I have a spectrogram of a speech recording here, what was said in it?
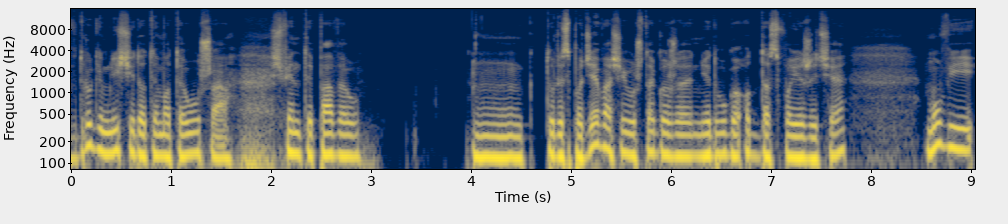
w drugim liście do Tymoteusza święty Paweł, mm, który spodziewa się już tego, że niedługo odda swoje życie, Mówi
